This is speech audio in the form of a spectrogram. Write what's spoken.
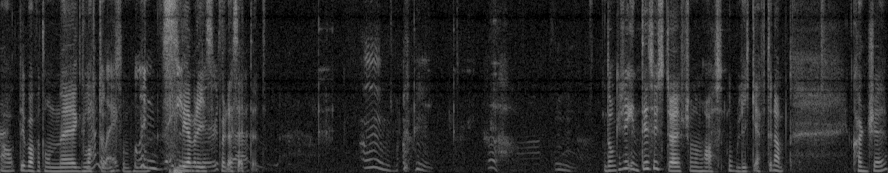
Ja, det är bara för att hon är glutton Candlelight. som hon slevar i sig på det där sättet. Mm. De kanske inte är systrar eftersom de har olika efternamn. Kanske.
